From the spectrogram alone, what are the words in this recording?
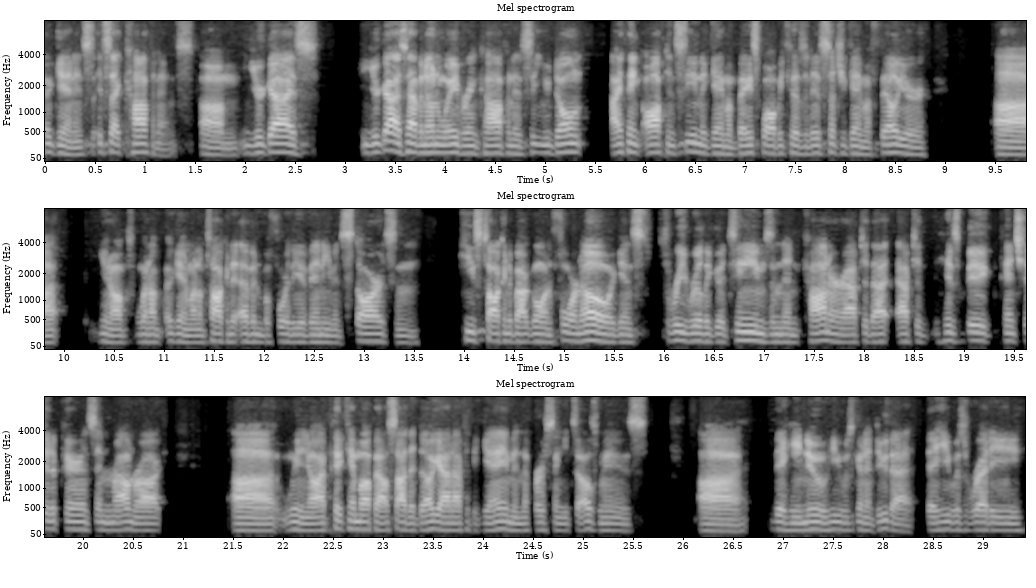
again. It's it's that confidence. Um, your guys, your guys have an unwavering confidence that you don't, I think, often see in the game of baseball because it is such a game of failure. Uh, you know, when I'm again when I'm talking to Evan before the event even starts, and he's talking about going four and zero oh against three really good teams, and then Connor after that after his big pinch hit appearance in Round Rock, uh, we, you know, I pick him up outside the dugout after the game, and the first thing he tells me is uh, that he knew he was going to do that, that he was ready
